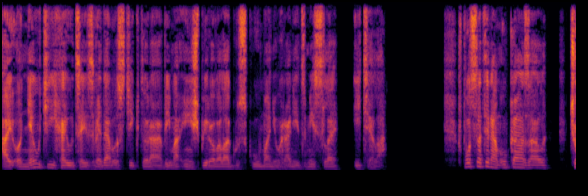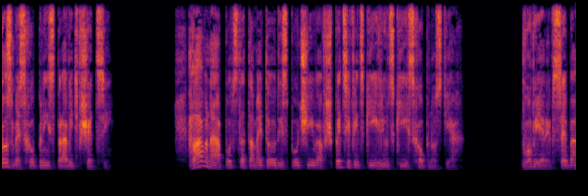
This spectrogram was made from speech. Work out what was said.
aj o neutíchajúcej zvedavosti, ktorá Vima inšpirovala ku skúmaniu hraníc mysle i tela. V podstate nám ukázal, čo sme schopní spraviť všetci. Hlavná podstata metódy spočíva v špecifických ľudských schopnostiach. Vo viere v seba,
